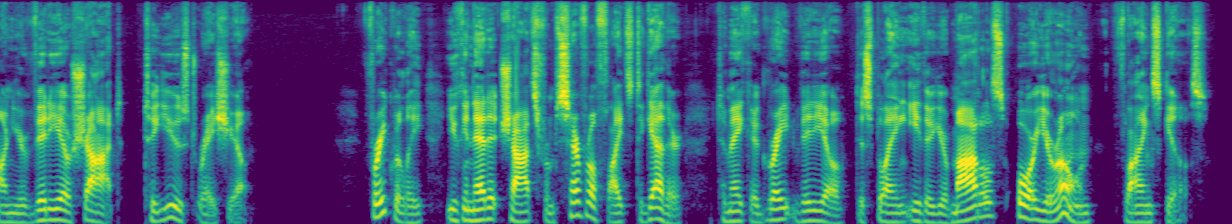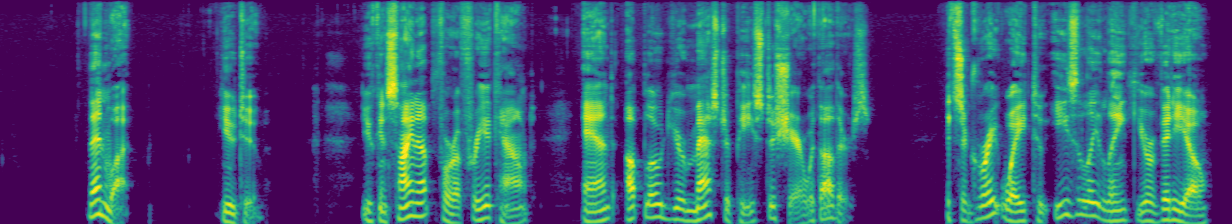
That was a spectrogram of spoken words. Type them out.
on your video shot to used ratio. Frequently, you can edit shots from several flights together to make a great video displaying either your models or your own flying skills. Then what? YouTube. You can sign up for a free account and upload your masterpiece to share with others. It's a great way to easily link your video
